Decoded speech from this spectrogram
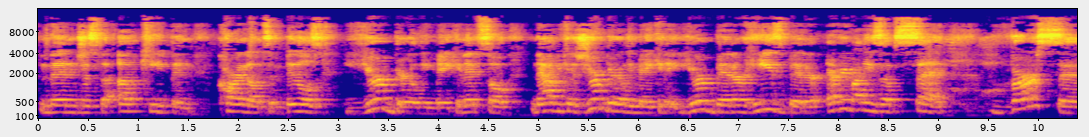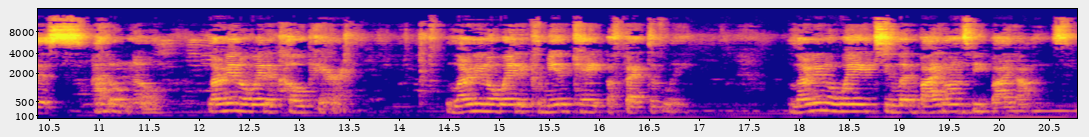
and then just the upkeep and car notes and bills, you're barely making it. So now because you're barely making it, you're bitter, he's bitter, everybody's upset versus, I don't know, learning a way to co parent, learning a way to communicate effectively, learning a way to let bygones be bygones.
